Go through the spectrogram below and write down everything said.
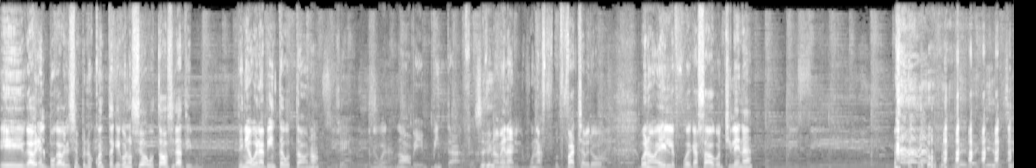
Eh, Gabriel, pues Gabriel siempre nos cuenta que conoció a Gustavo Cerati. Tenía buena pinta Gustavo, ¿no? Sí, tiene buena. No, pinta fenomenal. Una facha, pero. Bueno, él fue casado con chilena. Me imagino, sí.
